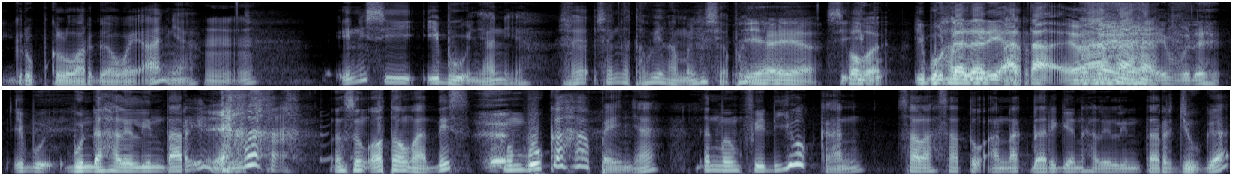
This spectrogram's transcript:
grup keluarga WA-nya, Mm-mm. Ini si ibunya nih ya. Saya saya nggak tahu ya namanya siapa. Iya ya. iya. Si Pokok- ibu- ibu Bunda dari. Ata ya. Nah. Iya, ibu dari. Ibu Bunda Halilintar ini langsung otomatis membuka HP-nya dan memvideokan salah satu anak dari Gen Halilintar juga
